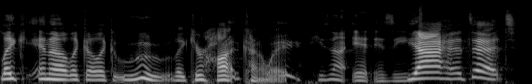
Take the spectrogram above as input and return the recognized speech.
Like in a like a like ooh, like you're hot kind of way. He's not it, is he? Yeah, it's it.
